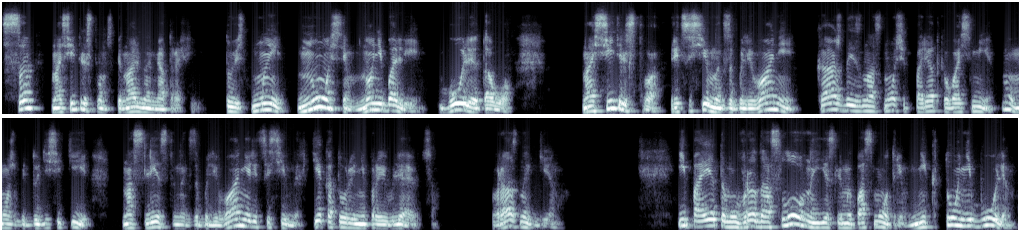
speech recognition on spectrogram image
с носительством спинальной миотрофии. То есть мы носим, но не болеем. Более того, Носительство рецессивных заболеваний каждый из нас носит порядка 8, ну, может быть, до 10 наследственных заболеваний рецессивных, те, которые не проявляются в разных генах. И поэтому в родословной, если мы посмотрим, никто не болен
